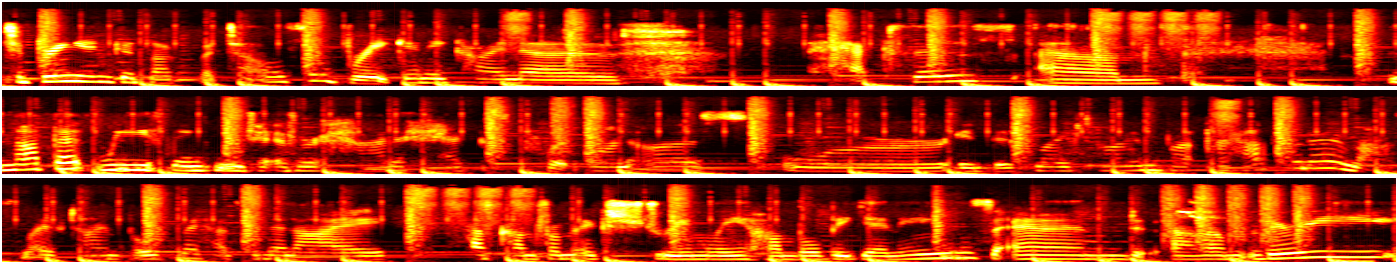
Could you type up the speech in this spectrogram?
to bring in good luck, but to also break any kind of hexes. Um, not that we think we've ever had a hex put on us in this lifetime, but perhaps in our last lifetime, both my husband and I have come from extremely humble beginnings and um, very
